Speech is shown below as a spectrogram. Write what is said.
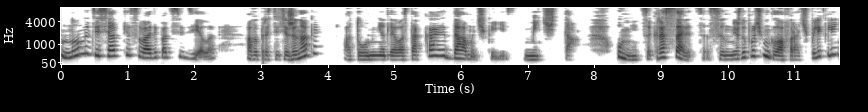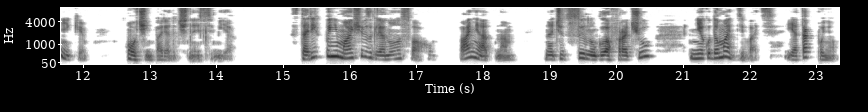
но на десятки свадеб отсидела. А вы, простите, женаты? А то у меня для вас такая дамочка есть. Мечта. Умница, красавица. Сын, между прочим, главврач поликлиники. Очень порядочная семья. Старик, понимающе взглянул на сваху. Понятно. Значит, сыну главврачу некуда мать девать. Я так понял.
